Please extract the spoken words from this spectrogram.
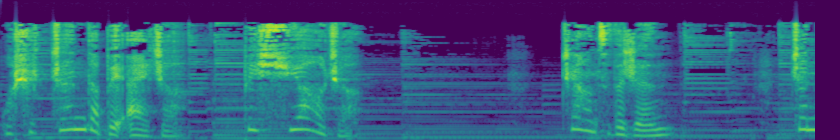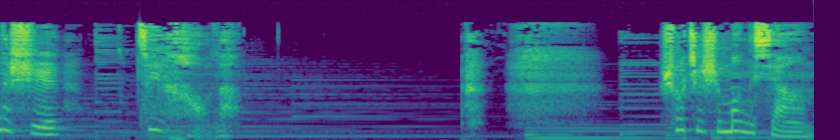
我是真的被爱着、被需要着。这样子的人，真的是最好了。说这是梦想，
